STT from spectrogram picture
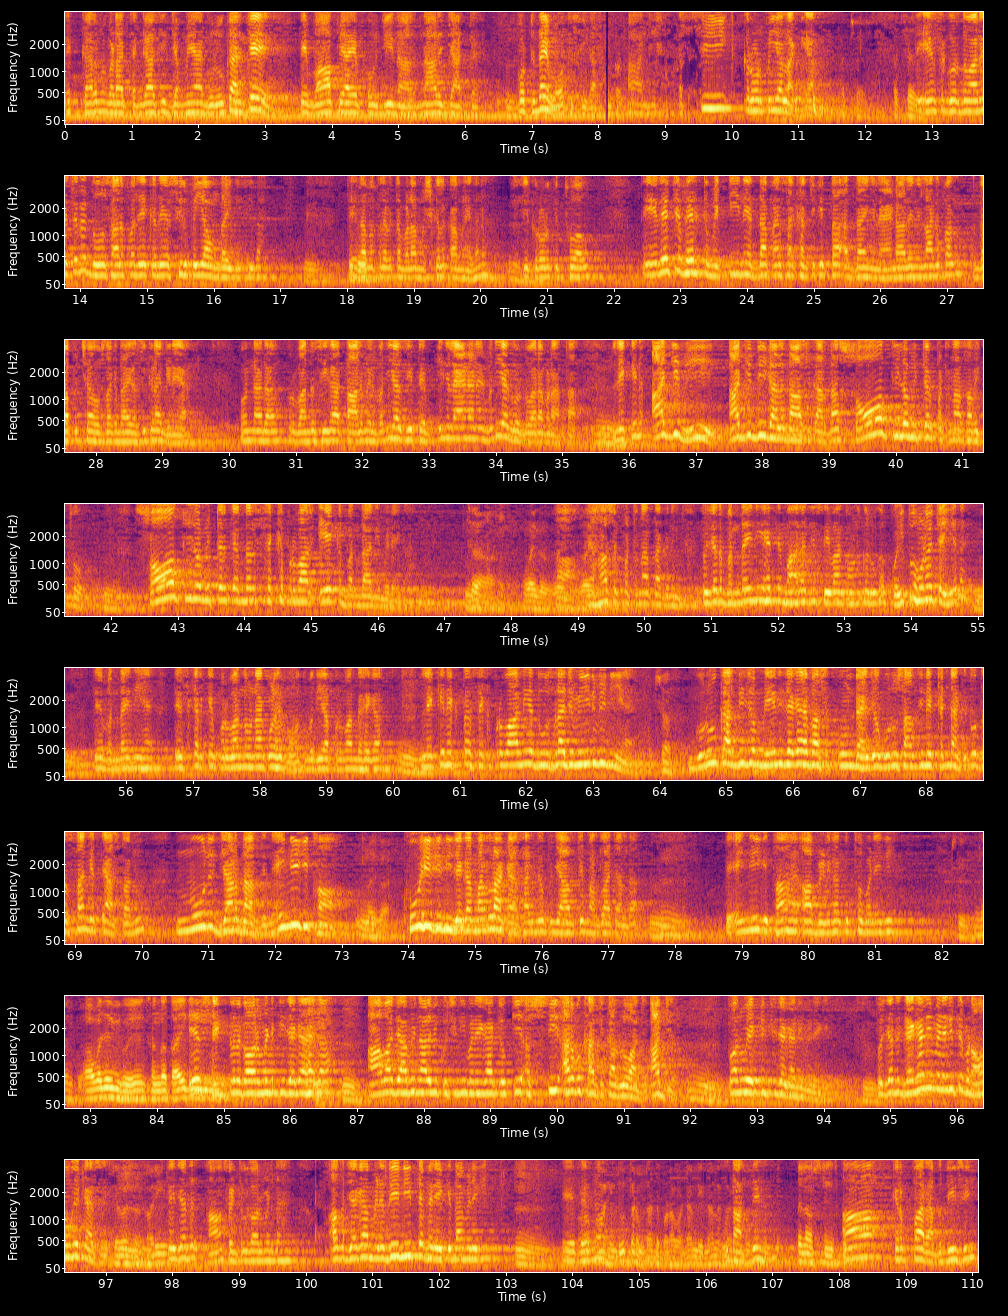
ਲੇਕਿਨ ਕਰਮ ਬੜਾ ਚੰਗਾ ਸੀ ਜੰਮਿਆ ਗੁਰੂ ਘਰ 'ਚ ਤੇ ਵਾਹ ਪਿਆਏ ਫੌਜੀ ਨਾਲ ਨਾਲ ਜੱਟ। ਕੁੱਟਦਾ ਹੀ ਬਹੁਤ ਸੀਗਾ। ਹਾਂਜੀ 80 ਕਰੋੜ ਰੁਪਈਆ ਲੱਗ ਗਿਆ। ਅੱਛਾ ਅੱਛਾ। ਤੇ ਇਸ ਗੁਰਦੁਆਰੇ 'ਚ ਨਾ 2 ਸਾਲ ਪਹਿਲੇ ਕਦੇ 80 ਰੁਪਈਆ ਆਉਂਦਾ ਹੀ ਨਹੀਂ ਸੀਗਾ। ਤੇ ਇਹਦਾ ਮਤਲਬ ਤਾਂ ਬੜਾ ਮੁਸ਼ਕਲ ਕੰਮ ਹੈਗਾ ਨਾ। 80 ਕਰੋੜ ਕਿੱਥੋਂ ਆਊ? ਤੇ ਇਹਦੇ 'ਚ ਫਿਰ ਕਮੇਟੀ ਨੇ ਅੱਧਾ ਪੈਸਾ ਖਰਚ ਕੀਤਾ ਅੱਧਾ ਇੰਗਲੈਂਡ ਵਾਲੇ ਨੇ। ਲਗਭਗ ਅੱਗਾ ਪਿੱਛਾ ਹੋ ਸਕਦਾ ਹੈ ਅਸੀਂ ਕਿਹੜਾ ਗਿਣਿਆ। ਉਹਨਾਂ ਦਾ ਪ੍ਰਬੰਧ ਸੀਗਾ ਤਾਲਮੇਲ ਵਧੀਆ ਸੀ ਤੇ ਇੰਗਲੈਂਡ ਵਾਲੇ ਨੇ ਵਧੀਆ ਗੁਰਦੁਆਰਾ ਬਣਾਤਾ ਲੇਕਿਨ ਅੱਜ ਵੀ ਅੱਜ ਦੀ ਗੱਲ ਦਾਸ ਕਰਦਾ 100 ਕਿਲੋਮੀਟਰ ਪਟਨਾ ਸਾਹਿਬ ਇੱਥੋਂ 100 किलोमीटर के अंदर सिख परिवार एक बंदा नहीं मिलेगा ਅੱਛਾ ਵਾਹਿਗੁਰੂ हाँ ਵਾਹਿਗੁਰੂ यहाँ से पटना तक नहीं तो जब बंदा ही नहीं है तो महाराज की सेवा कौन करूगा कोई तो होना चाहिए ना ਤੇ ਬੰਦਾ ਹੀ ਨਹੀਂ ਹੈ। ਤੇ ਇਸ ਕਰਕੇ ਪ੍ਰਬੰਧ ਉਹਨਾਂ ਕੋਲ ਹੈ ਬਹੁਤ ਵਧੀਆ ਪ੍ਰਬੰਧ ਹੈਗਾ। ਲੇਕਿਨ ਇੱਕ ਤਾਂ ਸਿੱਖ ਪਰਿਵਾਰ ਨਹੀਂ ਹੈ ਦੂਸਰਾ ਜ਼ਮੀਨ ਵੀ ਨਹੀਂ ਹੈ। ਅੱਛਾ। ਗੁਰੂ ਘਰ ਦੀ ਜੋ ਮੇਨ ਜਗ੍ਹਾ ਹੈ ਬਸ ਕੁੰਡ ਹੈ ਜੋ ਗੁਰੂ ਸਾਹਿਬ ਜੀ ਨੇ ਠੰਡਾ ਕਿਤੋਂ ਦੱਸਾਂਗੇ ਇਤਿਹਾਸ ਤੁਹਾਨੂੰ। ਮੂਲ ਜੜ ਦੱਸ ਦਿੰਦੇ ਇੰਨੀ ਕੀ ਥਾਂ। ਖੂਹੀ ਜਿੰਨੀ ਜਗ੍ਹਾ ਮਰਲਾ ਕਹਿ ਸਕਦੇ ਹੋ ਪੰਜਾਬ 'ਚ ਮਰਲਾ ਚੱਲਦਾ। ਤੇ ਇੰਨੀ ਕੀ ਥਾਂ ਹੈ ਆ ਬਿਲਡਿੰਗਾਂ ਕਿੱਥੋਂ ਬਣੇਗੀ? ਬਿਲਕੁल ਵੀ ਹੋਏ ਸੰਗਤ ਆਏਗੀ। ਇਹ ਸੈਂਟਰਲ ਗਵਰਨਮੈਂਟ ਕੀ ਜਗ੍ਹਾ ਹੈਗਾ? ਆਵਾਜਾਈ ਨਾਲ ਵੀ ਕੁਝ ਨਹੀਂ ਬਣੇਗਾ ਕਿਉਂਕਿ 80 ਅਰਬ ਖਰਚ ਕਰ ਲੋ ਅੱਜ ਅੱਜ। ਤੁਹਾਨੂੰ ਇੱਕ ਇੰਚ ਜਗ੍ਹਾ ਨਹੀਂ ਮਿਲੇਗੀ। ਤੋ ਜਦ ਜਗ੍ਹਾ ਨਹੀਂ ਮਿਲੇਗੀ ਤੇ ਬਣਾਓਗੇ ਕੈਸੇ? ਸਰਕਾਰੀ। ਤੇ ਜਦ ਹਾਂ ਸੈਂਟਰਲ ਗਵਰਨਮੈਂਟ ਦਾ ਹੈ। ਅਬ ਜਗ੍ਹਾ ਮਿਲਦੀ ਨਹੀਂ ਤੇ ਫਿਰ ਇਹ ਕਿਦਾਂ ਮਿਲੇਗੀ? ਇਹ ਫਿਰ ਨਾ ਹਿੰਦੂ ਧਰਮ ਦਾ ਤੇ ਬੜਾ ਵੱਡਾ ਮੇਲਾ ਲੱਗਦਾ ਉਹ ਦੱਸਦੇ ਹਨ। ਪਹਿਲਾਂ ਸਟਰੀਟ ਆ ਕਿਰਪਾ ਰੱਬ ਦੀ ਸੀ।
